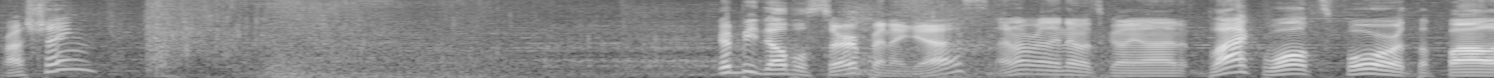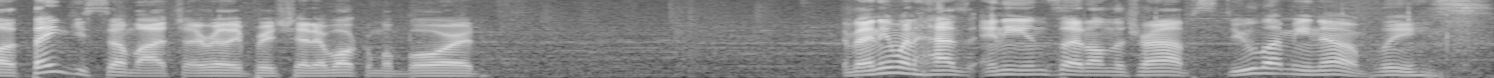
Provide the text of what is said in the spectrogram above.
crushing? Could be double serpent, I guess. I don't really know what's going on. Black Waltz 4 with the follow. Thank you so much. I really appreciate it. Welcome aboard. If anyone has any insight on the traps, do let me know, please.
